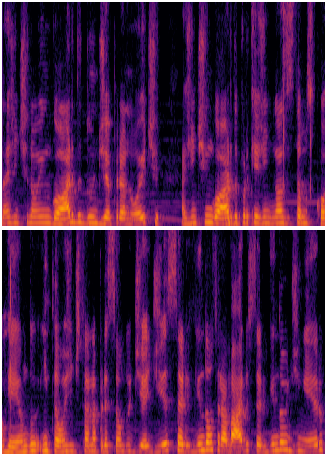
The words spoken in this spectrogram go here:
a gente não engorda de um dia para a noite, a gente engorda porque a gente, nós estamos correndo, então a gente está na pressão do dia a dia, servindo ao trabalho, servindo ao dinheiro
